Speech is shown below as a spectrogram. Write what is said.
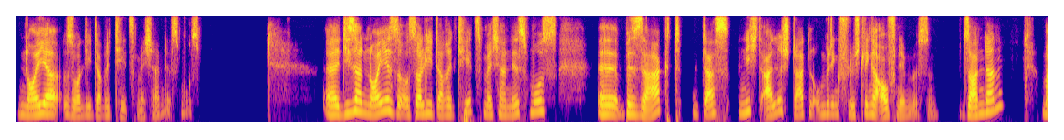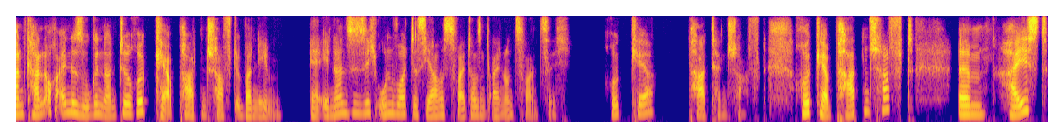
neuer Solidaritätsmechanismus. Äh, dieser neue Solidaritätsmechanismus äh, besagt, dass nicht alle Staaten unbedingt Flüchtlinge aufnehmen müssen, sondern man kann auch eine sogenannte Rückkehrpatenschaft übernehmen. Erinnern Sie sich, Unwort des Jahres 2021. Rückkehrpatenschaft. Rückkehrpatenschaft ähm, heißt,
